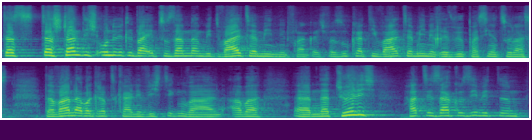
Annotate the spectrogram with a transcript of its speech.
das, das stand nicht unmittelbar im Zusammenhang mit Wahlterminen in Frankreich. Ich versuche gerade die Wahltermine Revue passieren zu lassen. Da waren aber gerade keine wichtigen Wahlen. Aber äh, natürlich hatte Sarkozy mit einem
